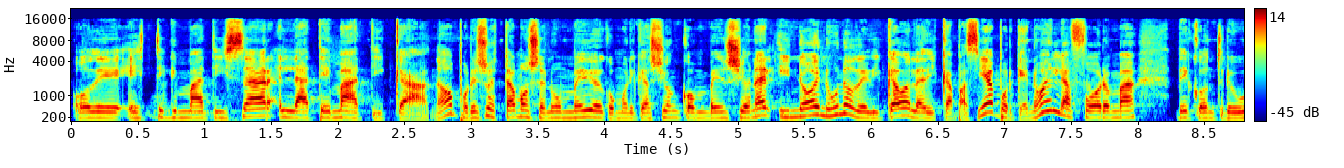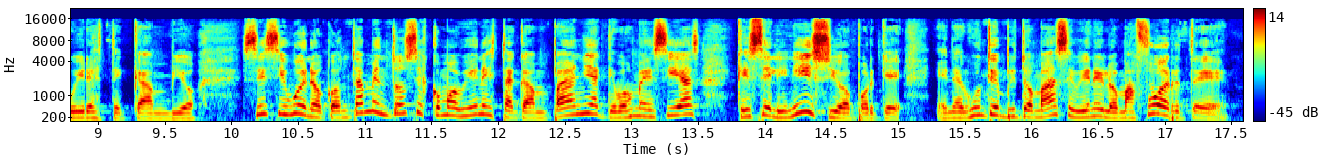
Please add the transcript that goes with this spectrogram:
o de estigmatizar la temática, ¿no? Por eso estamos en un medio de comunicación convencional y no en uno dedicado a la discapacidad, porque no es la forma de contribuir a este cambio. Ceci, bueno, contame entonces cómo viene esta campaña que vos me decías que es el inicio, porque en algún tiempito más se viene lo más fuerte.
